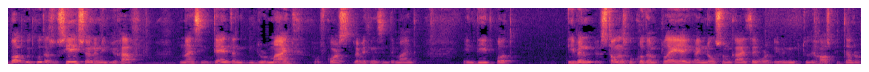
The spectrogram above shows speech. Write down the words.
But with good association and if you have nice intent and your mind, of course, everything is in the mind indeed, but even students who couldn't play, I, I know some guys, they were even to the hospital or,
